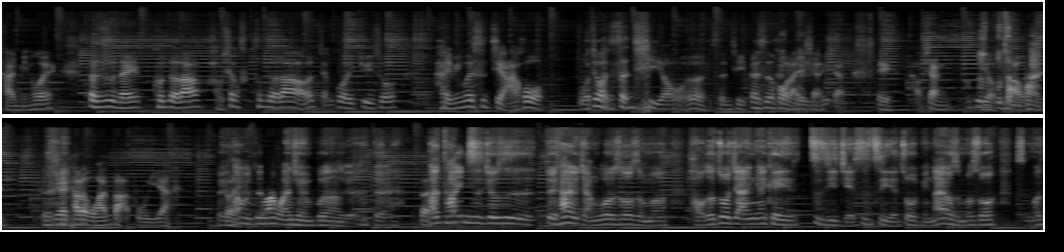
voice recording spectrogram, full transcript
海明威，但是呢，昆德拉好像是昆德拉好像讲过一句说海明威是假货，我就很生气哦，我就很生气。但是后来想一想，哎，好像有道理，因为他的玩法不一样。对他们对他完全不那个，对他他意思就是对他有讲过说什么好的作家应该可以自己解释自己的作品，哪有什么说什么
